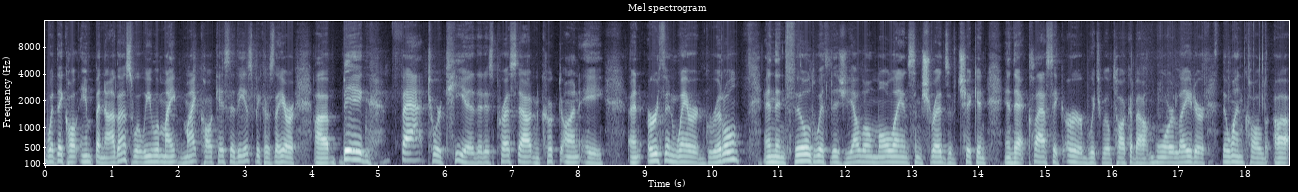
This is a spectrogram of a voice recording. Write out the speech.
what they call empanadas, what we might might call quesadillas, because they are uh, big fat tortilla that is pressed out and cooked on a an earthenware griddle and then filled with this yellow mole and some shreds of chicken and that classic herb, which we'll talk about more later, the one called uh,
